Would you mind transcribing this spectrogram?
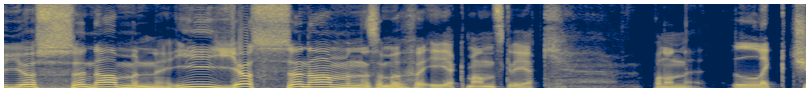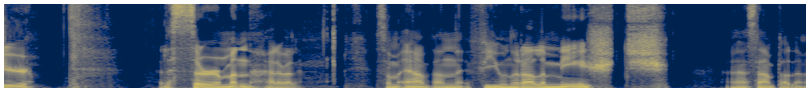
Jösse namn, i jösse namn, som Uffe Ekman skrek på någon lecture, eller sermon är det väl, som även Funeral Mirch eh, samplade.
